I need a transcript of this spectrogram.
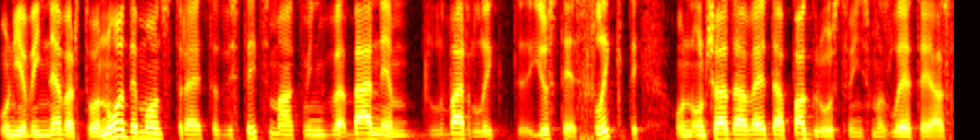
un ja viņi nevar to nodemonstrēt, tad visticamāk viņi bērniem var likt justies slikti un, un šādā veidā pagrūst viņus mazliet tajās,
